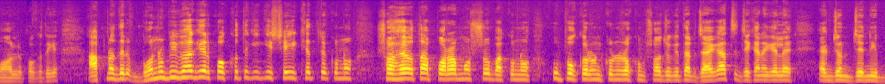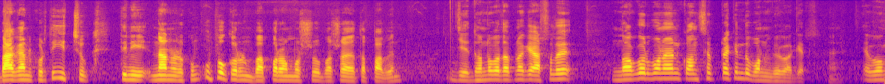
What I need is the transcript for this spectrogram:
মহলের পক্ষ থেকে। আপনাদের বন বিভাগের পক্ষ থেকে কি সেই ক্ষেত্রে কোনো সহায়তা, পরামর্শ বা কোনো উপকরণ, কোনো রকম সহযোগিতার জায়গা আছে? যেখানে গেলে একজন যিনি বাগান করতে ইচ্ছুক, তিনি নানা রকম উপকরণ বা পরামর্শ বা সহায়তা পাবেন জি ধন্যবাদ আপনাকে। আসলে নগর বনায়ন কনসেপ্টটা কিন্তু বন বিভাগের। এবং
